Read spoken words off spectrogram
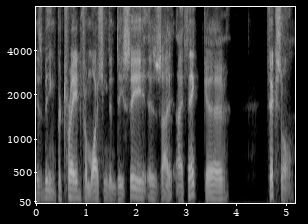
is being portrayed from Washington, D.C. is, I, I think, uh, fictional.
